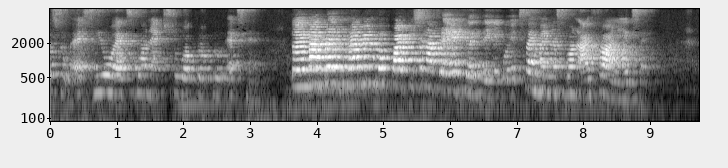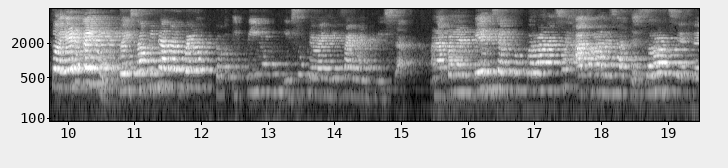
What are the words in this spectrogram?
a x0 x1 x2 up to xn તો એમાં આપણે રિક્વાયરમેન્ટ ઓફ પાર્ટીશન આપણે એડ કરી દઈએ. કોઈ xi 1 આલ્ફા અને xi તો એડ કર્યું. તો એ સબ ઇન્ટરવલ પડ્યો. તો એ p નું, એ શું કહેવાય? રિફાઇનમેન્ટ p સ્ટાર અને આપણને બે રિઝલ્ટ પ્રૂવ કરવાના છે. આ તમારે સાથે સરળ છે એટલે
